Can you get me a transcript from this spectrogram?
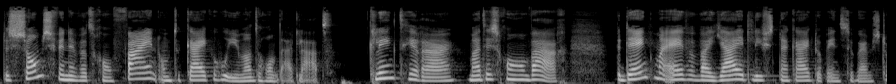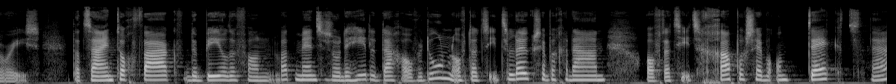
Dus soms vinden we het gewoon fijn om te kijken hoe iemand de hond uitlaat. Klinkt heel raar, maar het is gewoon waar. Bedenk maar even waar jij het liefst naar kijkt op Instagram Stories. Dat zijn toch vaak de beelden van wat mensen zo de hele dag over doen. Of dat ze iets leuks hebben gedaan. Of dat ze iets grappigs hebben ontdekt. Hè?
